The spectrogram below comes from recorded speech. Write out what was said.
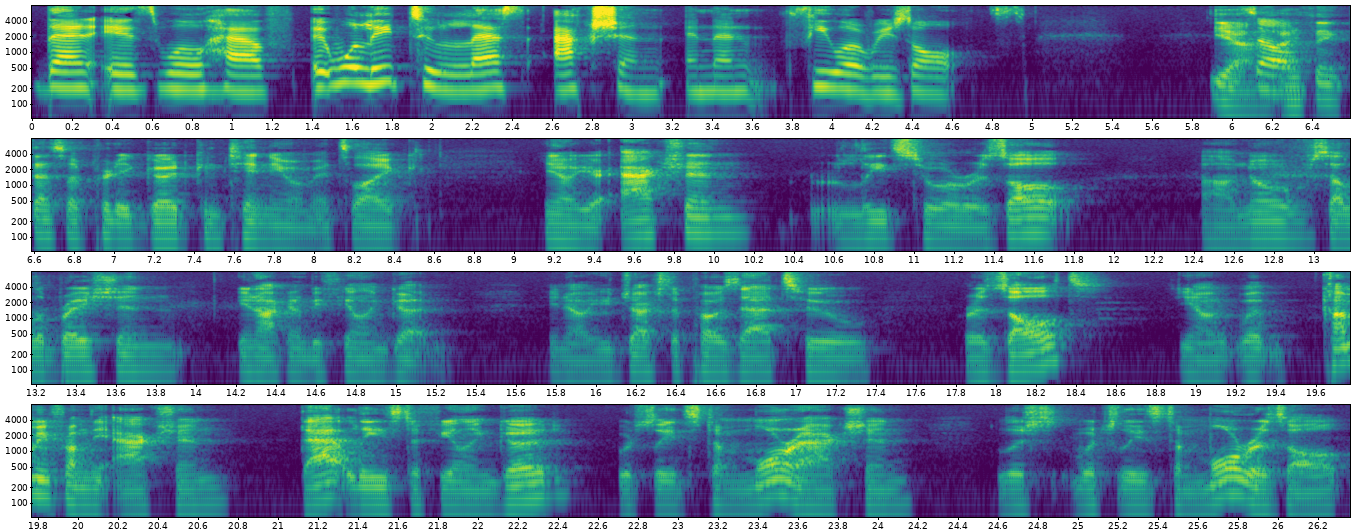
then it will have it will lead to less action and then fewer results. Yeah so, i think that's a pretty good continuum. It's like you know your action leads to a result uh, no celebration you're not going to be feeling good. You know you juxtapose that to result you know, coming from the action, that leads to feeling good, which leads to more action, which, which leads to more result.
